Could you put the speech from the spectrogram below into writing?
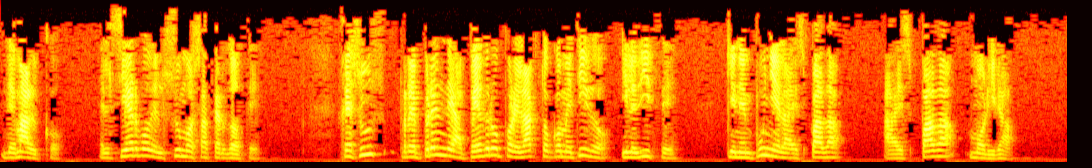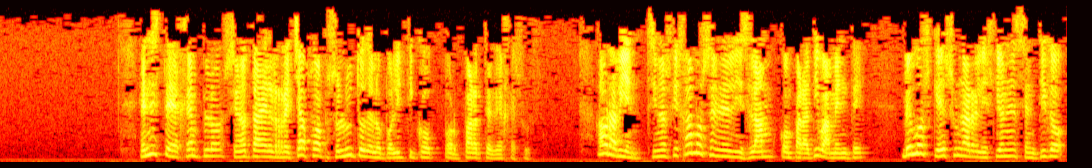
de Malco, el siervo del sumo sacerdote. Jesús reprende a Pedro por el acto cometido y le dice quien empuñe la espada, a espada morirá. En este ejemplo se nota el rechazo absoluto de lo político por parte de Jesús. Ahora bien, si nos fijamos en el Islam comparativamente, vemos que es una religión en sentido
